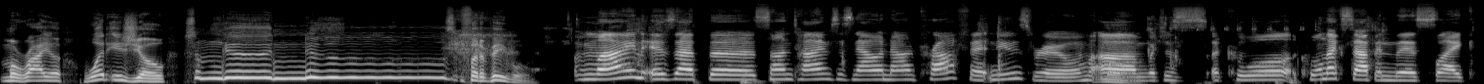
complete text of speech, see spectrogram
Mariah, what is your some good news for the people? Mine is that the Sun Times is now a nonprofit newsroom, um, which is a cool, cool next step in this like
